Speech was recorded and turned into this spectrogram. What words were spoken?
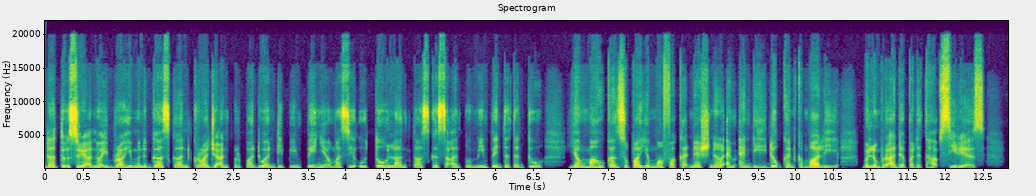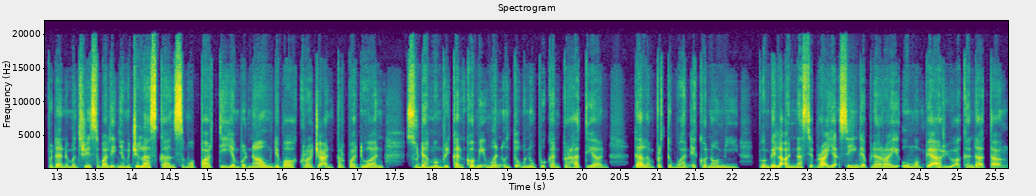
Datuk Seri Anwar Ibrahim menegaskan kerajaan perpaduan dipimpinnya masih utuh lantas kesaan pemimpin tertentu yang mahukan supaya muafakat nasional MN dihidupkan kembali belum berada pada tahap serius. Perdana Menteri sebaliknya menjelaskan semua parti yang bernaung di bawah kerajaan perpaduan sudah memberikan komitmen untuk menumpukan perhatian dalam pertumbuhan ekonomi, pembelaan nasib rakyat sehingga pilihan raya umum PRU akan datang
